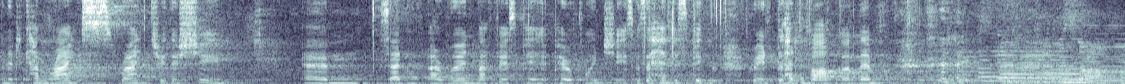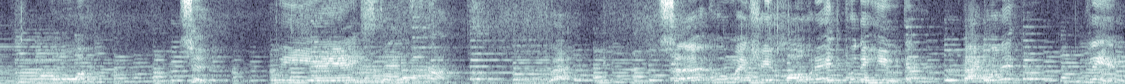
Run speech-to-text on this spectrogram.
and it had come right, right through the shoe. Um, so I'd, I ruined my first pair, pair of pointe shoes because I had this big red blood mark on them. One, two, extend front, back, circle, make sure you hold it, put the heel down, back on it, clear,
